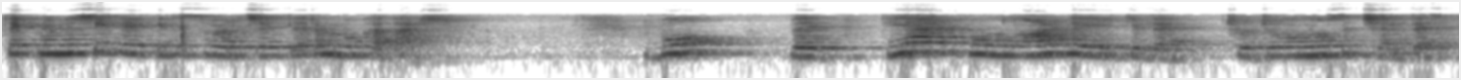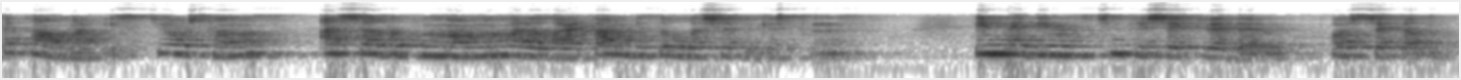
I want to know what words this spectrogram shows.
Teknolojiyle ilgili söyleyeceklerim bu kadar. Bu ve diğer konularla ilgili çocuğunuz için destek almak istiyorsanız aşağıda bulunan numaralardan bize ulaşabilirsiniz. Dinlediğiniz için teşekkür ederim. Hoşçakalın.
